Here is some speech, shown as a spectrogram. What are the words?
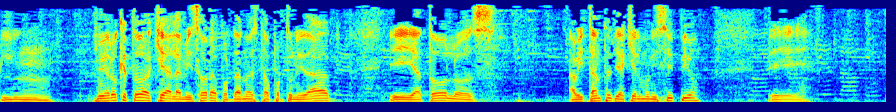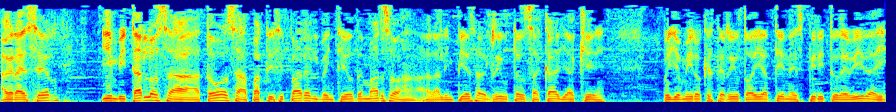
mm, primero que todo aquí a la emisora por darnos esta oportunidad y a todos los habitantes de aquí el municipio. eh, agradecer y invitarlos a, todos a participar el 22 de marzo a, a la limpieza del río Teusacá, ya que pues yo miro que este río todavía tiene espíritu de vida y,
